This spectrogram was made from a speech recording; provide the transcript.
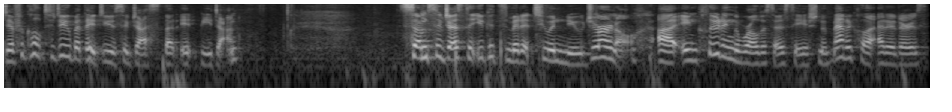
difficult to do, but they do suggest that it be done. Some suggest that you could submit it to a new journal, uh, including the World Association of Medical Editors,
